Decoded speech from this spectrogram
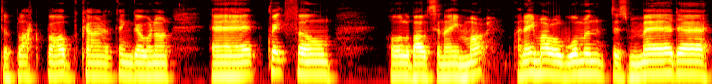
the black bob kind of thing going on. Uh, great film, all about an, amor- an amoral woman. There's murder,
